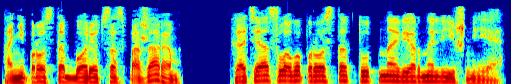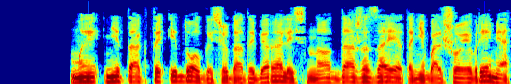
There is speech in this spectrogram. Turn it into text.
они просто борются с пожаром? Хотя слово «просто» тут, наверное, лишнее. Мы не так-то и долго сюда добирались, но даже за это небольшое время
